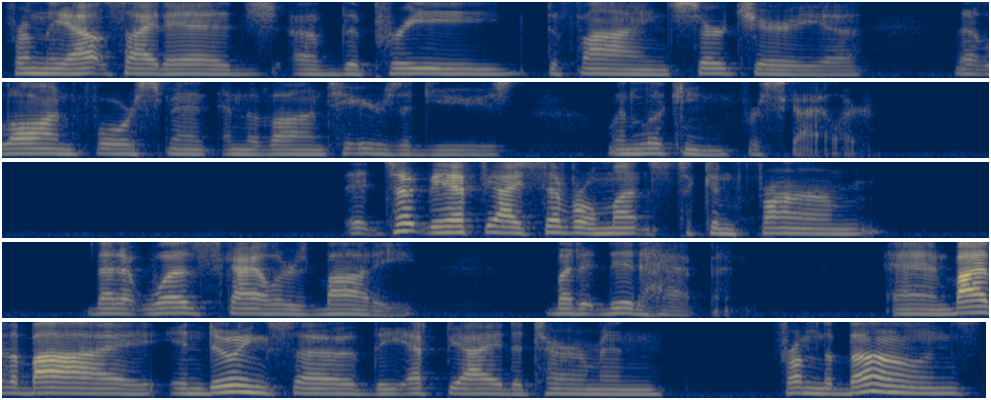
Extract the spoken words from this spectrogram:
from the outside edge of the predefined search area that law enforcement and the volunteers had used when looking for Skylar. It took the FBI several months to confirm that it was Skylar's body, but it did happen. And by the by, in doing so, the FBI determined from the bones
